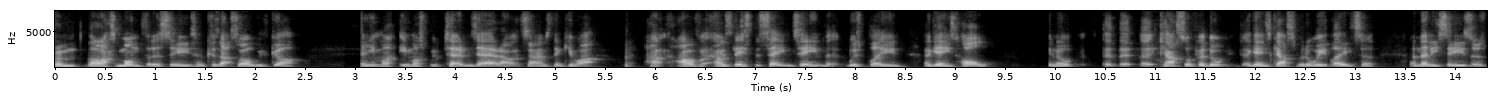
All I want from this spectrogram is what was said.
from the last month of the season because that's all we've got. And he must, he must be turning his hair out at times thinking, what? How, how, how is this the same team that was playing against Hull, you know, at, at, at Castleford against Castleford a week later? And then he sees us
